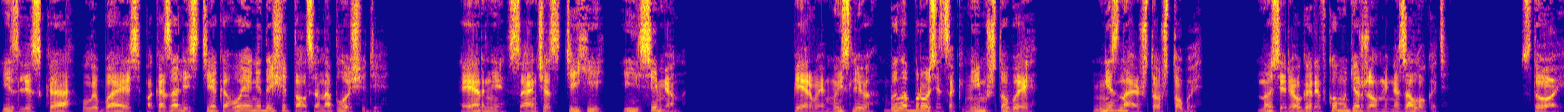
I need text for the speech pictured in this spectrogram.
Из леска, улыбаясь, показались те, кого я не досчитался на площади. Эрни, Санчес, Тихий и Семен. Первой мыслью было броситься к ним, чтобы... Не знаю, что чтобы. Но Серега рывком удержал меня за локоть. «Стой!»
